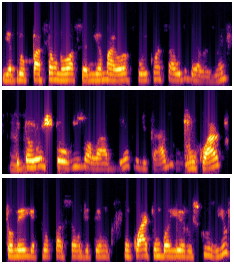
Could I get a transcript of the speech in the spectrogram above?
e a preocupação nossa, a minha maior, foi com a saúde delas, né? Uhum. Então eu estou isolado dentro de casa, num quarto. Tomei a preocupação de ter um, um quarto e um banheiro exclusivos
